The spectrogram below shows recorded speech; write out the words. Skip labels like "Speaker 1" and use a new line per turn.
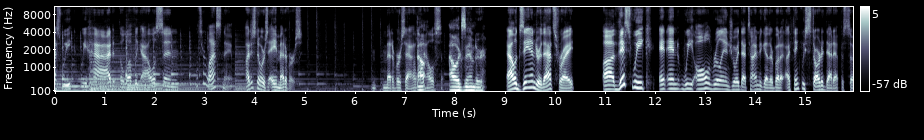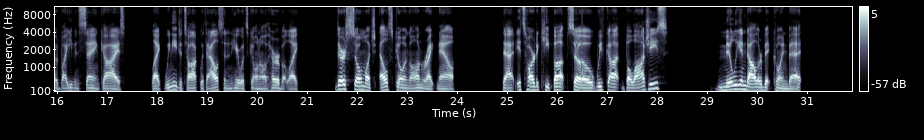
last week we had the lovely Allison. What's her last name? I just know her as A Metaverse. Metaverse Al-
Al-
Allison.
Alexander.
Alexander, that's right. Uh, this week, and and we all really enjoyed that time together. But I think we started that episode by even saying, guys, like we need to talk with Allison and hear what's going on with her. But like, there's so much else going on right now that it's hard to keep up. So we've got Balaji's million dollar Bitcoin bet,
